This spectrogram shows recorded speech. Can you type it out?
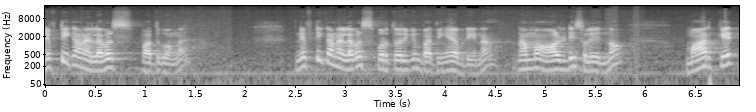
நிஃப்டிக்கான லெவல்ஸ் பார்த்துக்கோங்க. நிஃப்டிக்கான லெவல்ஸ் பொறுத்த வரைக்கும் பார்த்தீங்க அப்படின்னா நம்ம ஆல்ரெடி சொல்லியிருந்தோம் மார்க்கெட்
